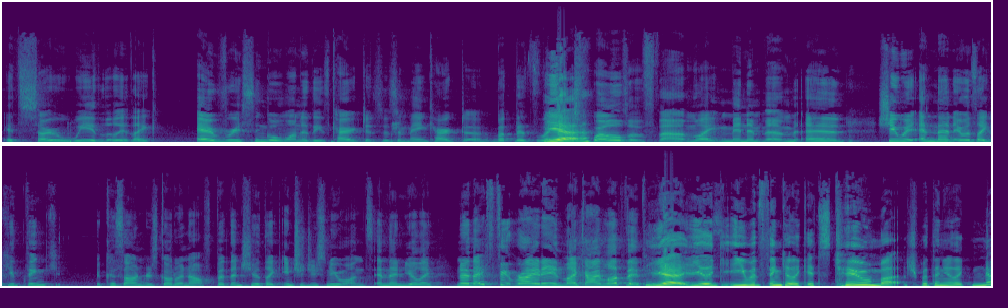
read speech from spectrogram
it's so weird, Lily. Like every single one of these characters is a main character, but there's like Yeah. twelve of them, like minimum. And she would, and then it was like you'd think. Cassandra's got enough, but then she would like introduce new ones, and then you're like, no, they fit right in. Like I love their yeah, you like you would think you're like it's too much, but then you're like, no,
